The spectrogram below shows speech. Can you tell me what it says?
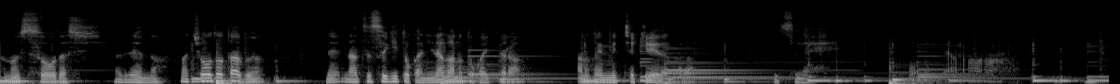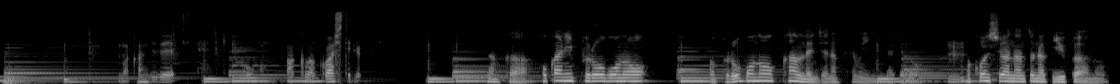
楽しそうだし、あれだよな。まあ、ちょうど多分、ね、夏過ぎとかに長野とか行ったら、あの辺めっちゃ綺麗だから、いいっすね。そうなんだよな。こんな感じで、結構ワクワクはしてる。なんか、他にプロボの、まあ、プロボの関連じゃなくてもいいんだけど、うんまあ、今週はなんとなく湯川の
